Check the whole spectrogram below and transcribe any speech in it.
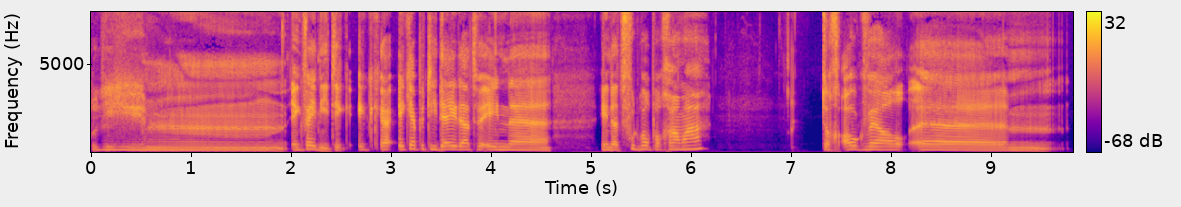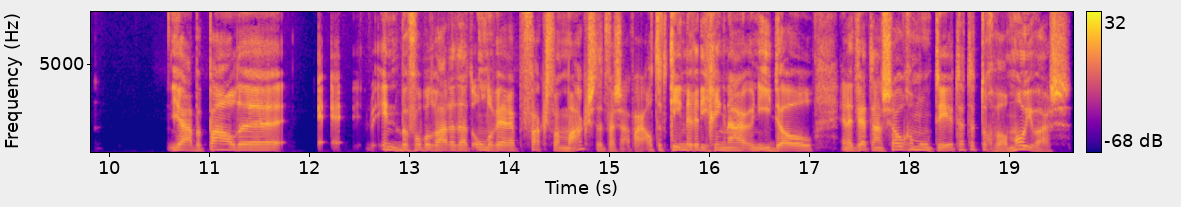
die, mm, ik weet niet. Ik, ik, ik heb het idee dat we in, uh, in dat voetbalprogramma toch ook wel uh, ja, bepaalde. In, bijvoorbeeld, we hadden dat onderwerp Fax van Max. Dat was, waren altijd kinderen die gingen naar hun idool. En het werd dan zo gemonteerd dat het toch wel mooi was.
